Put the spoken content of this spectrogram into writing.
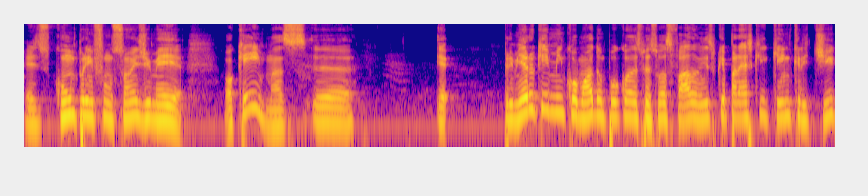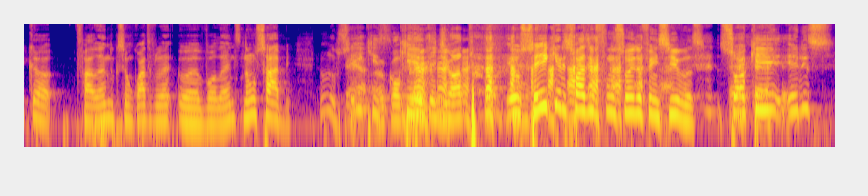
Eles cumprem funções de meia. Ok, mas é- primeiro que me incomoda um pouco quando as pessoas falam isso, porque parece que quem critica falando que são quatro uh, volantes não sabe. Eu sei É, que, um que completo idiota. eu sei que eles fazem funções ofensivas, só que eles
